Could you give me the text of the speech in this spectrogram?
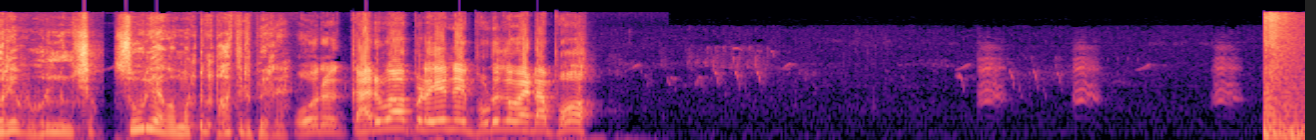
ஒரே ஒரு நிமிஷம். சூர்யாவை மட்டும் பார்த்துட்டு போயிடுறேன். ஒரு கருவாப்பிளையே நீ புடுங்க வேண்டாம் போ அப்பா என்னப்பா இது அவர் தான் நீங்க சொன்ன மாதிரி அவர் கட் பண்ணி விடுறேன்னு சொல்லிட்டாருல அப்புறம் ஏன் அவரை திட்ட சொல்லணும் நீ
